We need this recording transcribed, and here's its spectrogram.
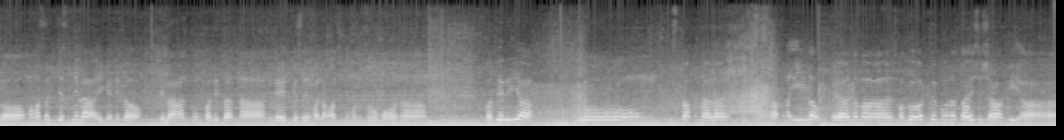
So ang mga suggest nila ay ganito. Kailangan kong palitan ng LED kasi malakas kumonsumo ng baterya. Yung stock na stock na ilaw. Kaya naman mag-order muna tayo sa Shopee ah,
